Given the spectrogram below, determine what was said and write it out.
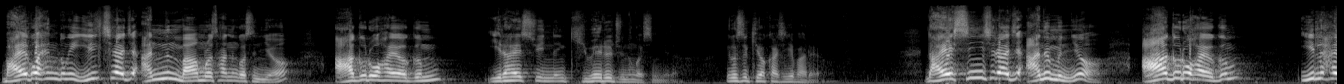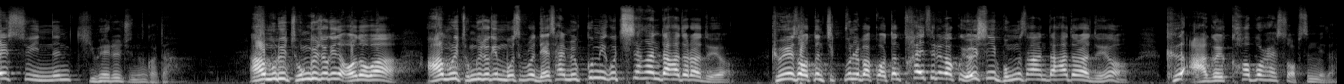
말과 행동이 일치하지 않는 마음으로 사는 것은요, 악으로 하여금 일할 수 있는 기회를 주는 것입니다. 이것을 기억하시기 바래요. 나의 신실하지 않음은요, 악으로 하여금 일할 수 있는 기회를 주는 거다. 아무리 종교적인 언어와 아무리 종교적인 모습으로 내 삶을 꾸미고 치장한다 하더라도요. 교회에서 어떤 직분을 받고 어떤 타이틀을 갖고 열심히 봉사한다 하더라도요. 그 악을 커버할 수 없습니다.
